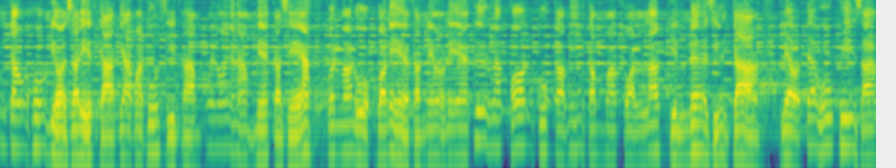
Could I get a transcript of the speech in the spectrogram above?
มเจ้าคงเดียวเสด็จจากยากมาผู้สีขามไว้น้อยนำแม่กระแสเพิ่นมาโลกบ่แน่กันแนวแน่คือละครทุกกรมีกรรมมาก่อนรับกินเด้อสินจางแล้วแต่ผู้พี่สร้าง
